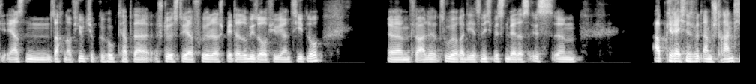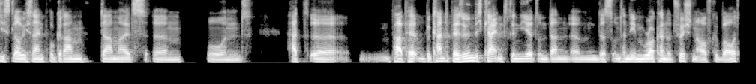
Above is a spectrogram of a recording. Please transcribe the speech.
die ersten Sachen auf YouTube geguckt habe, da stößt du ja früher oder später sowieso auf Julian Zietlow. Ähm, für alle Zuhörer, die jetzt nicht wissen, wer das ist, ähm, abgerechnet wird am Strand, hieß, glaube ich, sein Programm damals ähm, und hat äh, ein paar per bekannte Persönlichkeiten trainiert und dann ähm, das Unternehmen Rocker Nutrition aufgebaut.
